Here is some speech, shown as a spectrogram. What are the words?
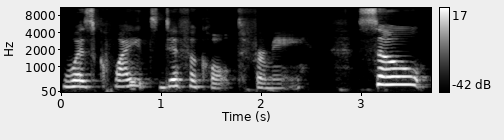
was quite difficult for me. So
